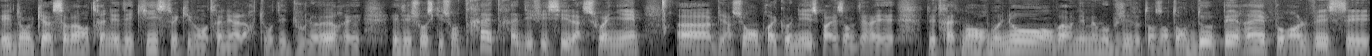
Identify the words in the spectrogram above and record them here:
et donc ça va entraîner des kystes qui vont entraîner à leur tour des douleurs et, des choses qui sont très très difficiles à soigner. Euh, bien sûr, on préconise par exemple des, des traitements hormonaux, on, va, on est même obligé de temps en temps d'opérer pour enlever ces,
